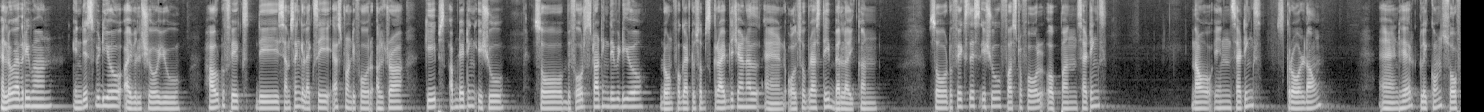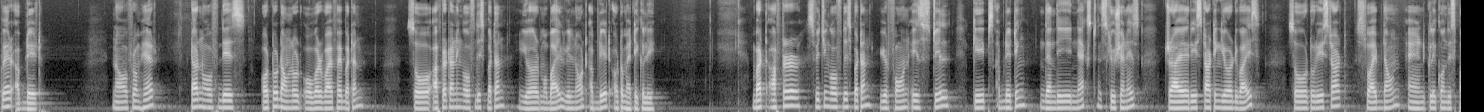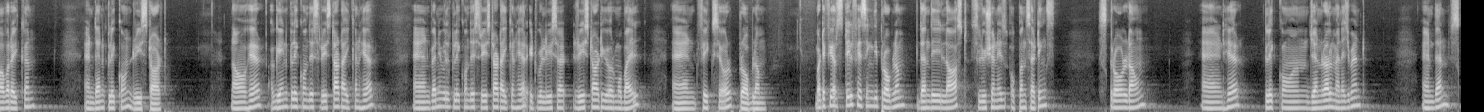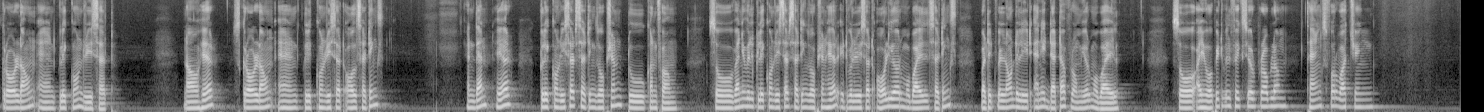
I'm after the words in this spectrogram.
Hello everyone, in this video I will show you how to fix the Samsung Galaxy S24 Ultra keeps updating issue. So before starting the video, don't forget to subscribe the channel and also press the bell icon. So to fix this issue, first of all open settings. Now in settings, scroll down and here click on software update. Now from here turn off this auto download over Wi-Fi button. So after turning off this button your mobile will not update automatically. But after switching off this button your phone is still keeps updating. Then the next solution is try restarting your device. So to restart swipe down and click on this power icon and then click on restart. Now here again click on this restart icon here and when you will click on this restart icon here it will reset restart your mobile and fix your problem. But if you are still facing the problem then the last solution is open settings scroll down and here click on general management and then scroll down and click on reset. Now here scroll down and click on reset all settings. And then here click on reset settings option to confirm. So when you will click on reset settings option here it will reset all your mobile settings but it will not delete any data from your mobile. So i hope it will fix your problem. Thanks for watching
